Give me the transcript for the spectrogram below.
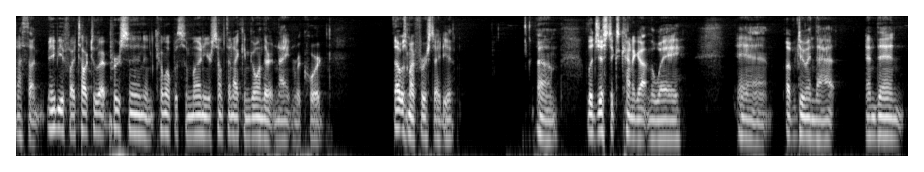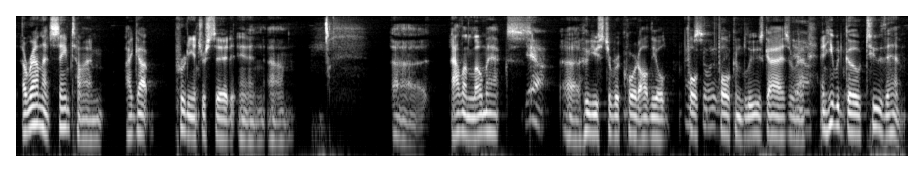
I thought maybe if I talk to the right person and come up with some money or something, I can go in there at night and record. That was my first idea. Um, logistics kind of got in the way and of doing that, and then around that same time, I got pretty interested in um, uh, Alan Lomax Yeah. uh, who used to record all the old folk, folk and blues guys around, Yeah. and he would go to them.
